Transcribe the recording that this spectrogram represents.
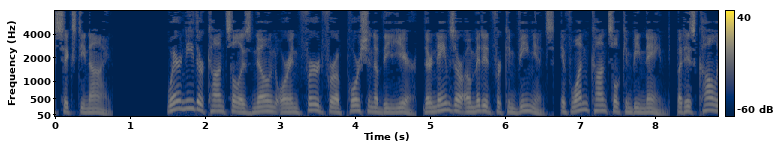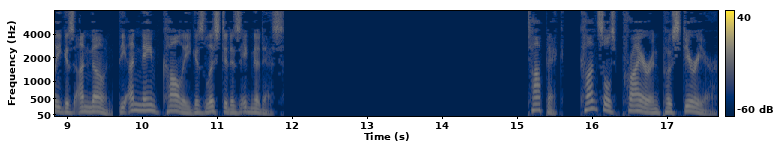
69. Where neither consul is known or inferred for a portion of the year, their names are omitted for convenience. If one consul can be named, but his colleague is unknown, the unnamed colleague is listed as ignotus. Topic: Consuls prior and posterior.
